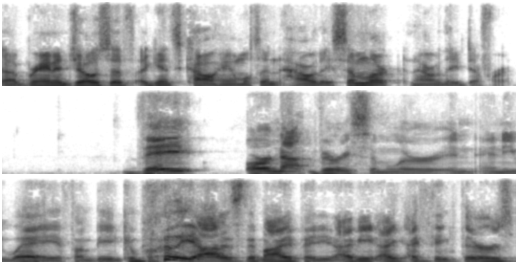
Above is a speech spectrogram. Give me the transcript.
uh, Brandon Joseph against Kyle Hamilton. How are they similar and how are they different? they are not very similar in any way, if I'm being completely honest, in my opinion. I mean, I, I think there's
